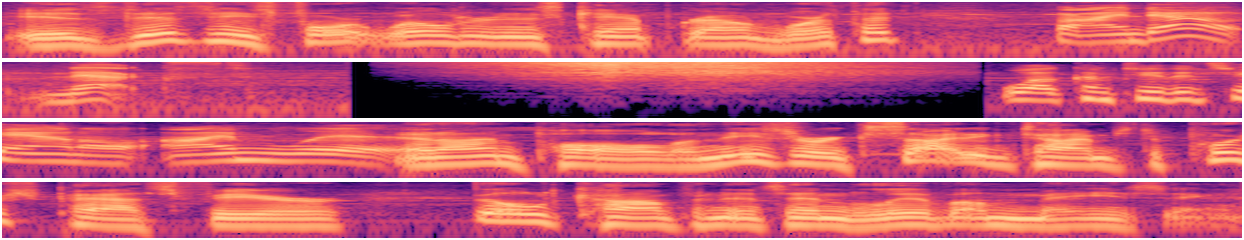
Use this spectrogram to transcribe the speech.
Is Disney's Fort Wilderness Campground worth it? Find out next. Welcome to the channel. I'm Liz. And I'm Paul, and these are exciting times to push past fear, build confidence, and live amazing.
